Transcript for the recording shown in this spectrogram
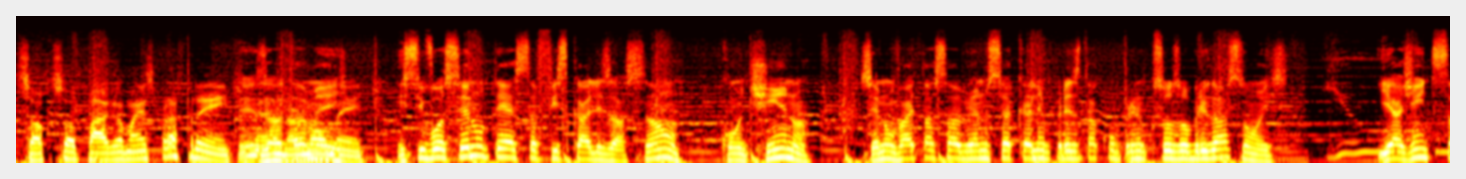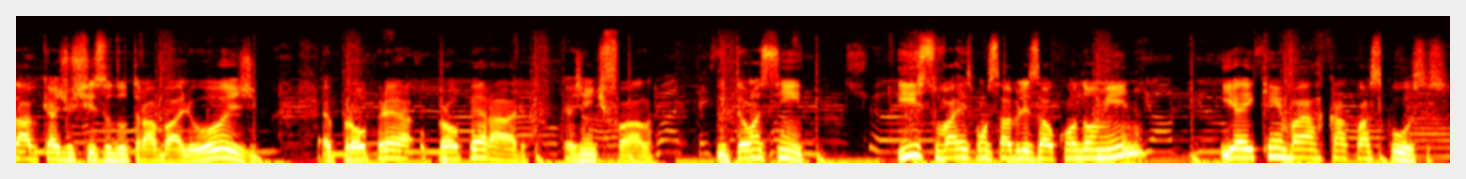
só que só paga mais pra frente, né? Exatamente. Normalmente. E se você não tem essa fiscalização contínua, você não vai estar sabendo se aquela empresa está cumprindo com suas obrigações. E a gente sabe que a justiça do trabalho hoje é para o operário, que a gente fala. Então, assim, isso vai responsabilizar o condomínio e aí quem vai arcar com as custas?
